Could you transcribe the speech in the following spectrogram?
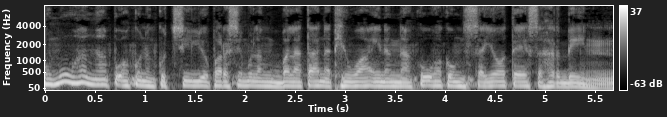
Kumuha nga po ako ng kutsilyo para simulang balatan at hiwain ang nakuha kong sayote sa hardin.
